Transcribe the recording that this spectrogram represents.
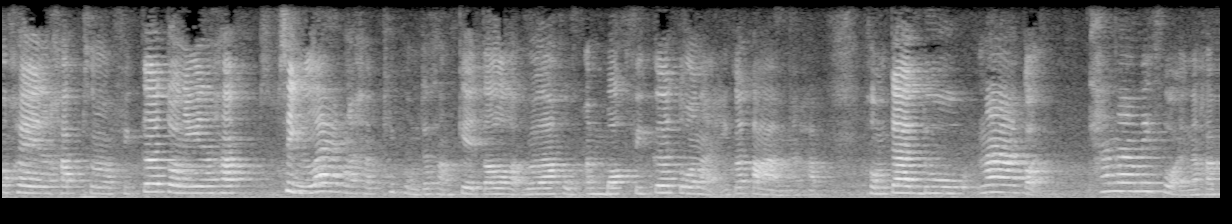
โอเคนะครับสำหรับฟิกเกอร์ตัวนี้นะครับ สิ่งแรกนะครับที่ผมจะสังเกตตลอดเวลาผมอันบ็อกฟิกเกอร์ตัวไหนก็ตามนะครับ ผมจะดูหน้าก่อนถ้าหน้าไม่สวยนะครับ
